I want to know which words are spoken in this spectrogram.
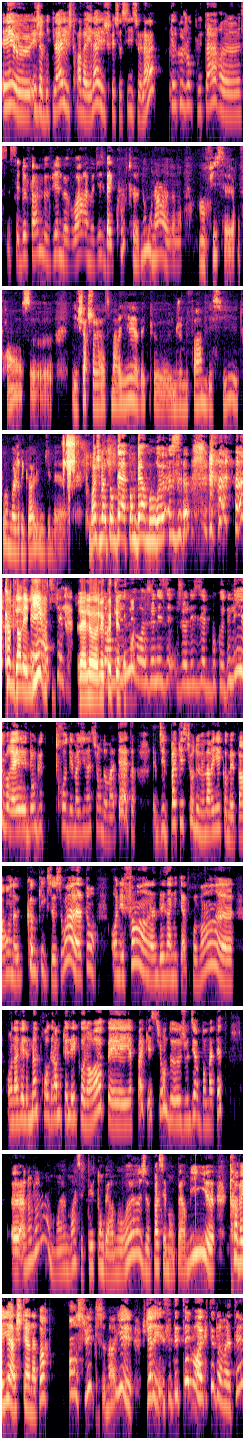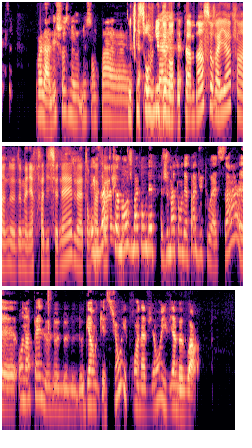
Et, et j'habite là et je travaille là et je fais ceci et cela. Quelques jours plus tard, euh, ces deux femmes viennent me voir et me disent bah écoute, nous on a euh, un fils euh, en France, il cherche à se marier avec une jeune femme d'ici et tout. moi je rigole, je me dis bah, moi je m'attendais à tomber amoureuse. Comme dans les livres. le, le, dans côté. Les livres, je je lisais beaucoup de livres et donc trop d'imagination dans ma tête. Elle me dit pas question de me marier comme mes parents, comme qui que ce soit. Attends, on est fin des années 80, euh, on avait le même programme télé qu'en Europe et il n'y a pas question de, je veux dire, dans ma tête, euh, ah non, non, non, moi, moi c'était tomber amoureuse, passer mon permis, euh, travailler, acheter un appart, ensuite se marier. Je dirais, c'était tellement acté dans ma tête voilà, les choses ne, ne sont pas. Euh, Donc ils sont venus demander ta main, Soraya, enfin de, manière traditionnelle à ton papa. Exactement, je m'attendais, je m'attendais pas du tout à ça. Euh, on appelle le, le, le, gars en question, il prend un avion, il vient me voir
